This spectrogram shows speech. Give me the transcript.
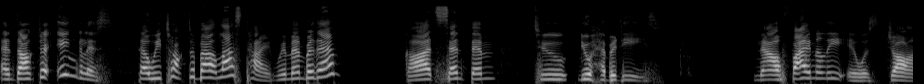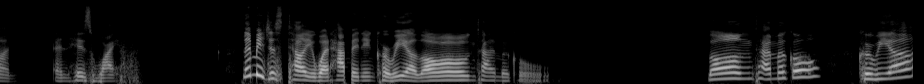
and Dr. Inglis, that we talked about last time. Remember them? God sent them to New Hebrides. Now, finally, it was John and his wife. Let me just tell you what happened in Korea a long time ago. Long time ago, Korea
